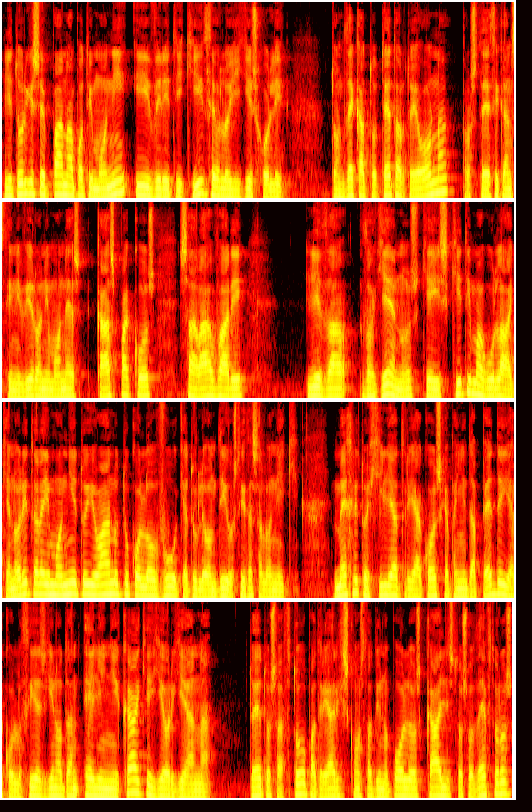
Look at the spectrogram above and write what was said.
λειτουργήσε πάνω από τη Μονή η Ιβηρητική Θεολογική Σχολή. Τον 14ο αιώνα προσθέθηκαν στην Ιβύρον οι μονές Κάσπακος, Σαράβαρη, Λιδαδογένους και η Σκήτη Μαγουλά και νωρίτερα η μονή του Ιωάννου του Κολοβού και του Λεοντίου στη Θεσσαλονίκη. Μέχρι το 1355 οι ακολουθίες γίνονταν ελληνικά και γεωργιανά. Το έτος αυτό ο Πατριάρχης Κωνσταντινοπόλεως Κάλιστος ο δεύτερος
